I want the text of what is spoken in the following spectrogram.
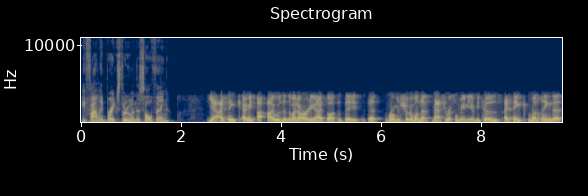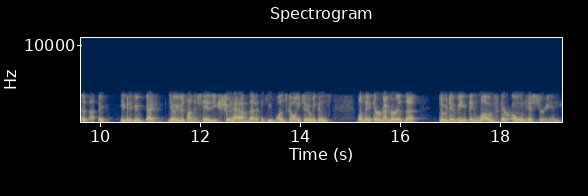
he finally breaks through in this whole thing? Yeah, I think. I mean, I, I was in the minority, and I thought that they that Roman should have won that match at WrestleMania because I think one thing that uh, even if you guys, you know, even if it's not that you say that he should have, that I think he was going to because one thing to remember is that WWE they love their own history, and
